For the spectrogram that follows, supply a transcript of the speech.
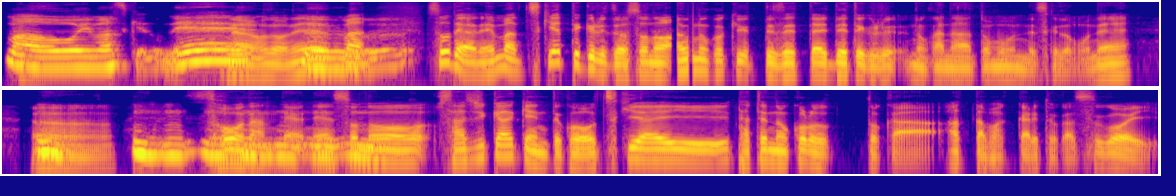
まあ思いますけどね。なるほどねうんまあそうだよね。まあ、付き合ってくると、その、あうんの呼吸って絶対出てくるのかなと思うんですけどもね。う。うんそうなんだよね。そ、の、さじ加減ってこう、お付き合いたての頃とか、あったばっかりとか、すごい、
